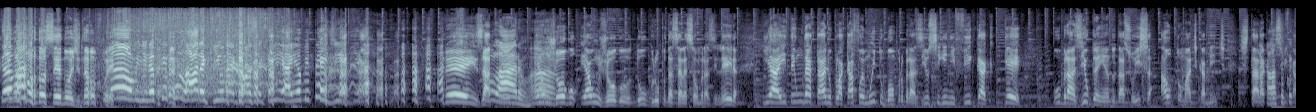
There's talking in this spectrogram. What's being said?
Você não Cama- acordou cedo hoje, não foi? Não, menina, é porque pularam aqui um negócio aqui, aí eu me perdi aqui. Na... 3 a 3. Pularam, É ah. um jogo, é um jogo do grupo da seleção brasileira. E aí tem um detalhe, o placar foi muito bom pro Brasil, significa que o Brasil ganhando da Suíça automaticamente estará Tá classificado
